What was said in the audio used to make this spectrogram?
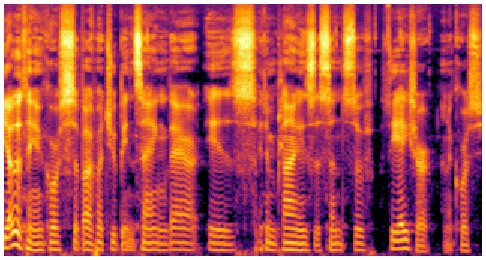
the other thing, of course, about what you've been saying there is it implies a sense of theatre. And of course,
